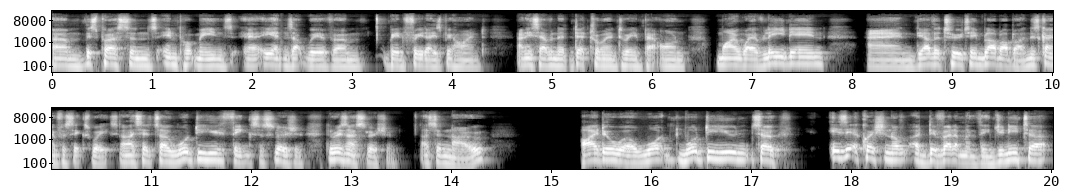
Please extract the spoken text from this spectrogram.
um, this person's input means uh, he ends up with um, being three days behind, and he's having a detrimental impact on my way of leading and the other two team, blah blah blah. And it's going for six weeks. And I said, so what do you think's the solution? There is no solution. I said, no. I do well. What what do you? So is it a question of a development thing? Do you need to?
